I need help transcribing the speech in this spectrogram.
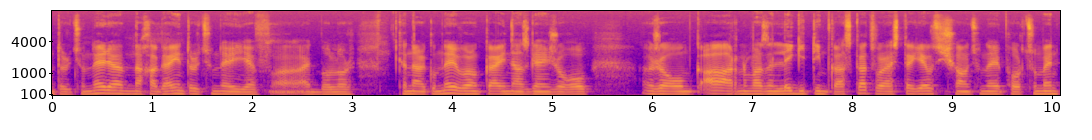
ընտրությունները, նախագահի ընտրությունները եւ այդ բոլոր քննարկումները, որոնք կային ազգային ժողով ժողովում կա առնվազն լեգիտիմ կասկած, որ այստեղ եւս իշխանությունները փորձում են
